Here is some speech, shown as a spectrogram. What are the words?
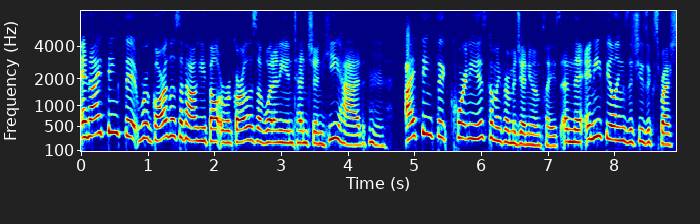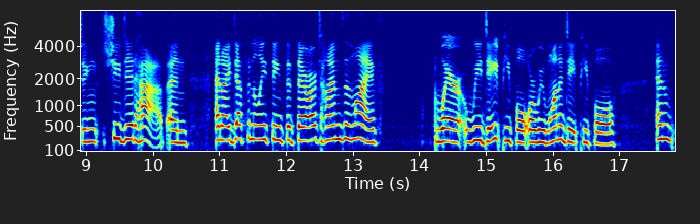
and i think that regardless of how he felt or regardless of what any intention he had mm-hmm. i think that courtney is coming from a genuine place and that any feelings that she's expressing she did have. And and i definitely think that there are times in life where we date people or we want to date people and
